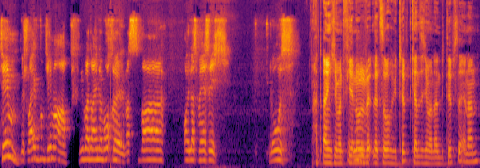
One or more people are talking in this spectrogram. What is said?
Tim, wir schweifen vom Thema ab. Wie war deine Woche? Was war Eulers-mäßig los? Hat eigentlich jemand 4-0 letzte Woche getippt? Kann sich jemand an die Tipps erinnern?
